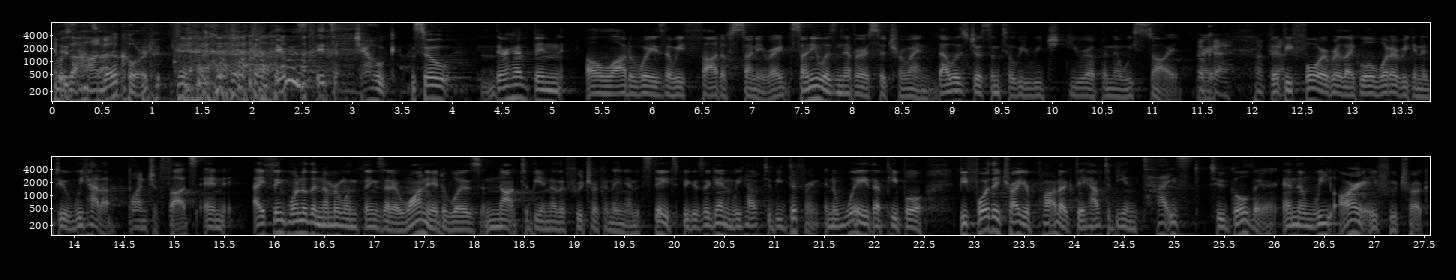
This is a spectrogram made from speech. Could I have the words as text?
It was a Honda Accord. it was it's a joke. So there have been a lot of ways that we thought of Sunny, right? Sunny was never a Citroën. That was just until we reached Europe and then we saw it. Right? Okay, okay. But before we're like, well, what are we gonna do? We had a bunch of thoughts. And I think one of the number one things that I wanted was not to be another food truck in the United States because again, we have to be different in a way that people before they try your product, they have to be enticed to go there. And then we are a food truck.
